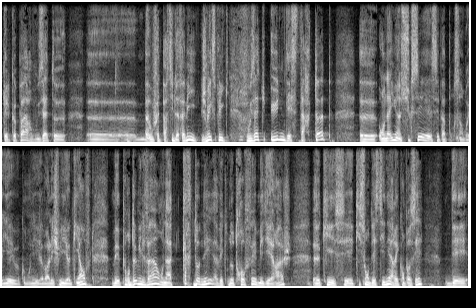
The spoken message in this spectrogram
quelque part, vous êtes. Euh, euh bah, vous faites partie de la famille. Je m'explique. Vous êtes une des start-up euh, on a eu un succès, c'est pas pour s'envoyer, comme on dit, avoir les chevilles qui enflent, mais pour 2020, on a cartonné avec nos trophées Média RH, qui, qui sont destinés à récompenser des,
